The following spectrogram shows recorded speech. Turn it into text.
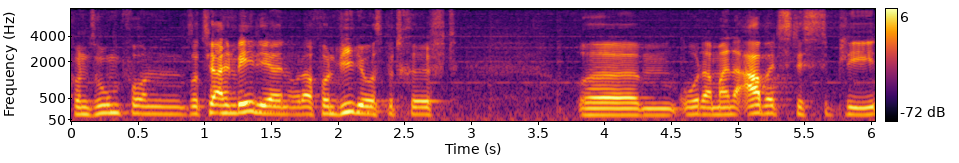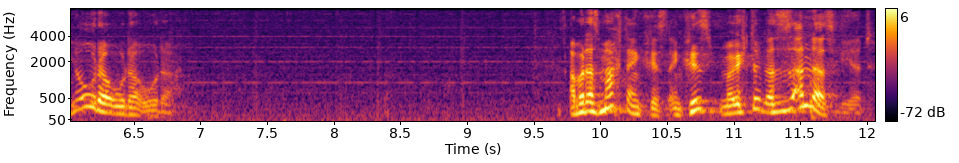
Konsum von sozialen Medien oder von Videos betrifft ähm, oder meine Arbeitsdisziplin oder, oder, oder. Aber das macht ein Christ. Ein Christ möchte, dass es anders wird.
